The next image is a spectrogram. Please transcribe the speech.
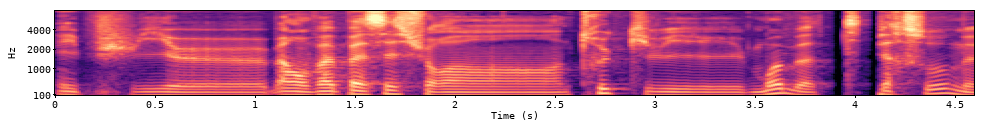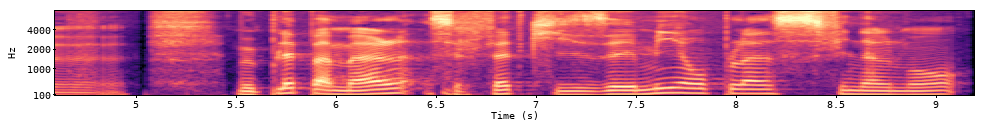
Et puis, euh, bah, on va passer sur un truc qui, moi, petite perso, me, me plaît pas mal. C'est le fait qu'ils aient mis en place finalement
